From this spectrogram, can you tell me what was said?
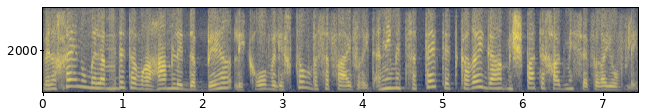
ולכן הוא מלמד את אברהם לדבר, לקרוא ולכתוב בשפה העברית. אני מצטטת כרגע משפט אחד מספר היובלים.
